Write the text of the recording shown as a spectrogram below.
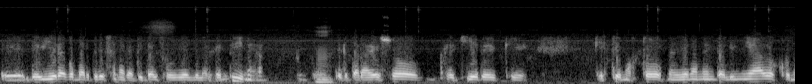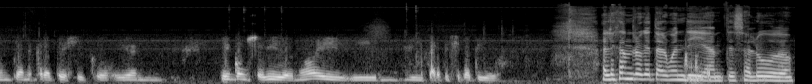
eh, debiera convertirse en la capital fluvial de la Argentina. Mm. Pero para eso requiere que que estemos todos medianamente alineados con un plan estratégico bien, bien concebido ¿no? y, participativo. Alejandro, ¿qué tal? Buen día, te saludo.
